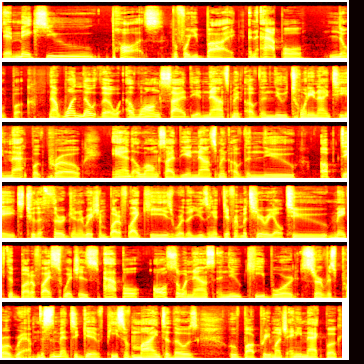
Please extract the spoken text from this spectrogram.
it makes you pause before you buy an Apple notebook. Now, one note though, alongside the announcement of the new 2019 MacBook Pro and alongside the announcement of the new update to the third generation butterfly keys where they're using a different material to make the butterfly switches. Apple also announced a new keyboard service program. This is meant to give peace of mind to those who've bought pretty much any MacBook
